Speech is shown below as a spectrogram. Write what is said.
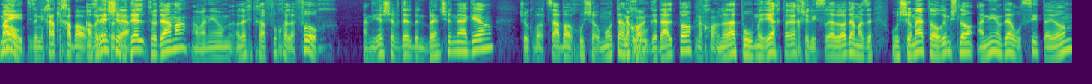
באור, זה נחרט לך באור, אבל זה, יש. הבדל, אתה יודע מה? אבל אני הולך איתך הפוך על הפוך. אני, יש הבדל בין בן של מהגר, שהוא כבר צבר אחוז שרמוטה, נכון. והוא גדל פה, נכון. הוא נולד פה, הוא מריח את הריח של ישראל, הוא לא יודע מה זה, הוא שומע את ההורים שלו, אני יודע רוסית היום,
